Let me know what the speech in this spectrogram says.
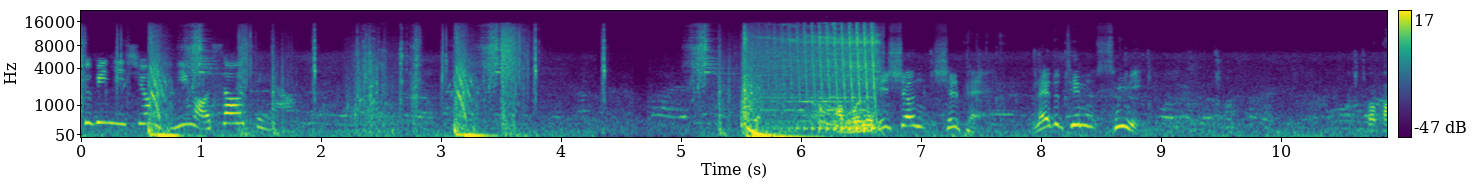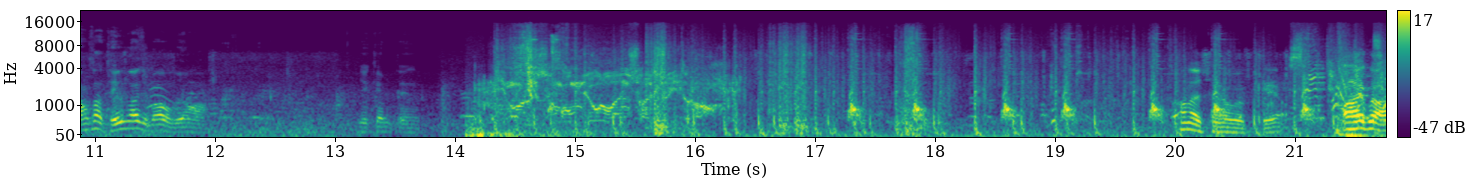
수빈이쇼님 어서오세요. 미션 실패. 레드팀 승리. 뭐 방사 대응하지 마, 우영아. 얘기하면 되는. 임무를 성공적으로 완수할 수 있도록. 하나 지나볼게요. 아이고야.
